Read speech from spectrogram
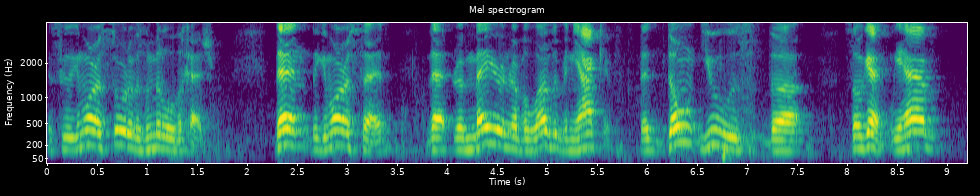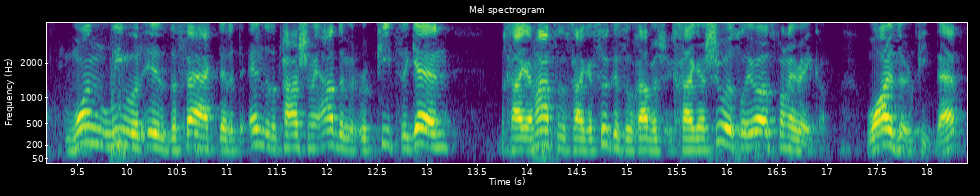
is the Gemara sort of is the middle of the Cheshbon. Then the Gemara said that Remeir and Rabbi ben Yaakov that don't use the. So again, we have one limud is the fact that at the end of the Parashat Adam it repeats again. Why does it repeat that?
